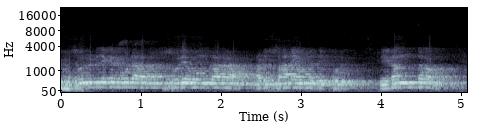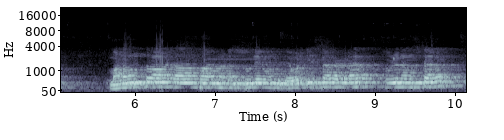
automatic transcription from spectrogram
ఇప్పుడు సూర్యుడి దగ్గర కూడా సూర్య ఓంకార నడుస్తానే ఉంటుంది ఇప్పుడు. నిరంతరం. మనవంతరాల కాలం పాటు నడుస్తూనే ఉంటుంది. ఎవరు చేస్తారు అక్కడ? సూర్య నమస్కారం?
